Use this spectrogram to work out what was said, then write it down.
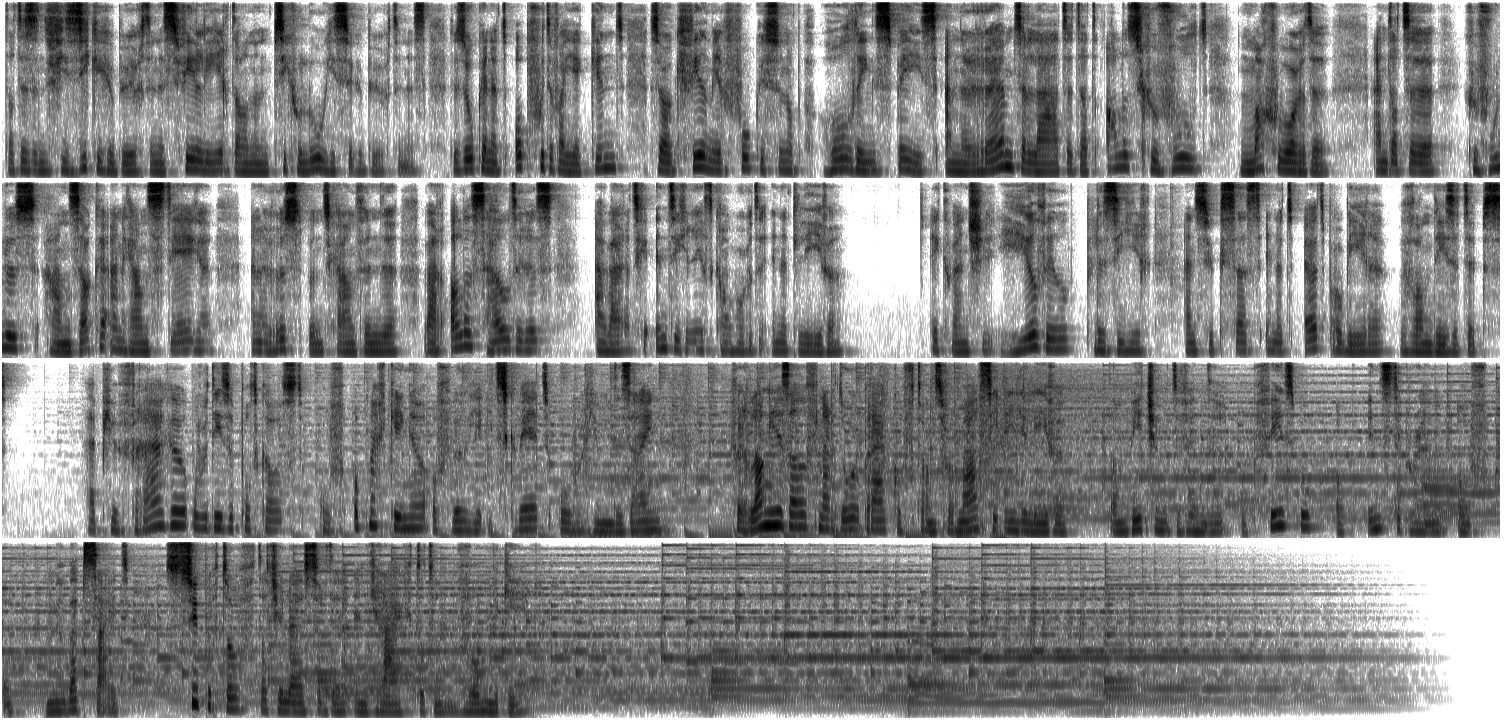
dat is een fysieke gebeurtenis, veel meer dan een psychologische gebeurtenis. Dus ook in het opvoeden van je kind zou ik veel meer focussen op holding space en de ruimte laten dat alles gevoeld mag worden. En dat de gevoelens gaan zakken en gaan stijgen en een rustpunt gaan vinden waar alles helder is en waar het geïntegreerd kan worden in het leven. Ik wens je heel veel plezier en succes in het uitproberen van deze tips. Heb je vragen over deze podcast of opmerkingen of wil je iets kwijt over human design? Verlang jezelf naar doorbraak of transformatie in je leven? Dan weet je me te vinden op Facebook, op Instagram of op mijn website. Super tof dat je luisterde en graag tot een volgende keer.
